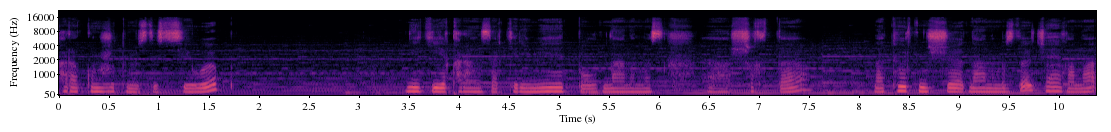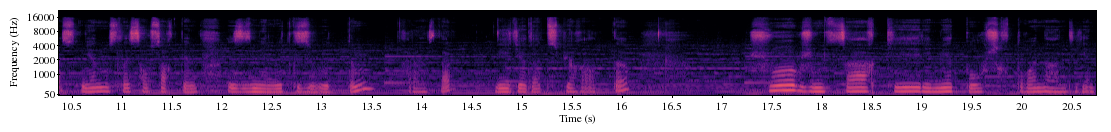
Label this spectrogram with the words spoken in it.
Қара күнжутымызды сеуіп неге қараңыздар керемет болып нанымыз шықты. Мына төртінші нанымызды жай ғана үстінен осылай саусақпен ізімен өткізіп өттім. Қараңыздар видеода түспей қалыпты. Жұп жұмсақ керемет болып шықты ғой нан деген.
